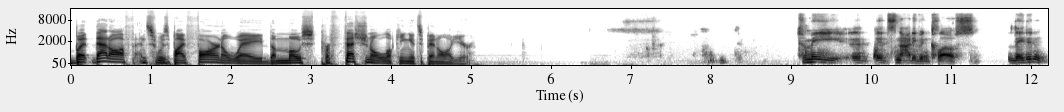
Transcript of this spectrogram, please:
but that offense was by far and away the most professional looking it's been all year. to me, it, it's not even close. They didn't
